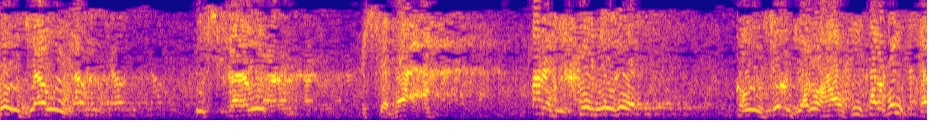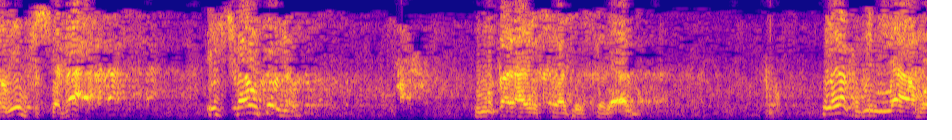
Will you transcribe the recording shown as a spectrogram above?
تؤجروا اشفعوا الشفاعة طلب الخير للغير قول تؤجروا هذا في ترغيب ترغيب في الشفاعة اشفعوا تؤجروا ثم قال عليه الصلاة والسلام ويقضي الله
